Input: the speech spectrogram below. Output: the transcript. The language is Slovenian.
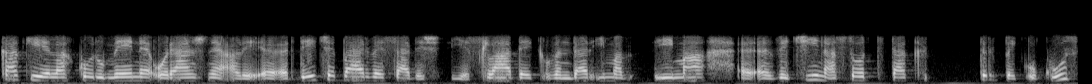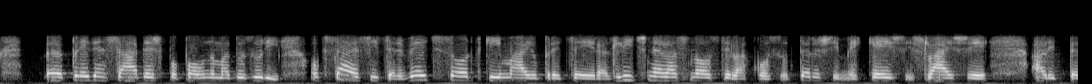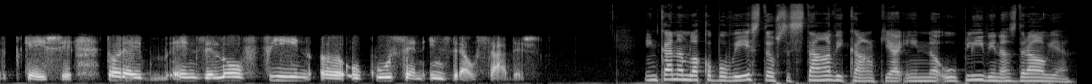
Kaki je lahko rumene, oranžne ali rdeče barve, sadež je sladek, vendar ima, ima večina sort tak trpek okus, preden sadež popolnoma dozori. Obstaja sicer več sort, ki imajo precej različne lasnosti, lahko so trši, mehkejši, slajši ali trpkejši. Torej, en zelo fin, okusen in zdrav sadež. In kaj nam lahko poveste o sestavi kakija in vplivi na zdravje?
